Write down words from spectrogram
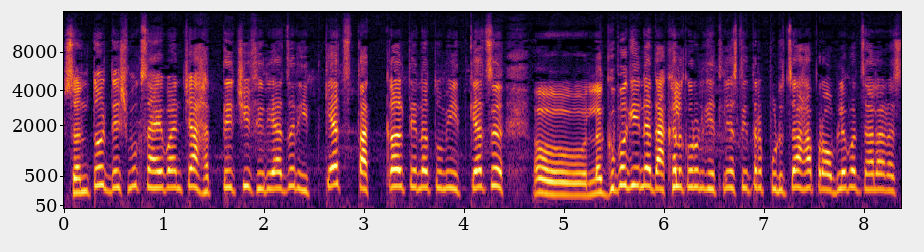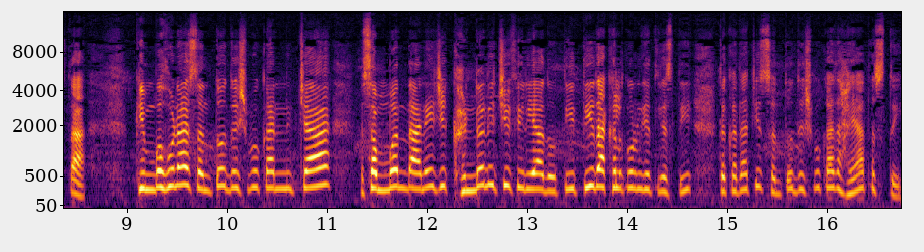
संतोष देशमुख साहेबांच्या हत्येची फिर्याद जर इतक्याच तात्काळतेनं तुम्ही इतक्याच लगबगीनं दाखल करून घेतली असती तर पुढचा हा प्रॉब्लेमच झाला नसता. किंबहुना संतोष देशमुखांच्या संबंधाने जी खंडणीची फिर्याद होती ती दाखल करून घेतली असती तर कदाचित संतोष देशमुख आज हयात असते.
